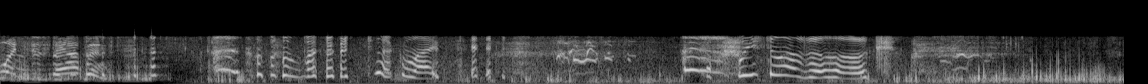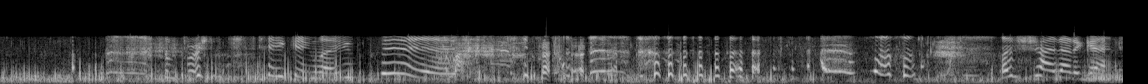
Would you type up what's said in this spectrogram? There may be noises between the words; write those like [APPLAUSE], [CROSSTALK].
what just happened? [LAUGHS] Bird took my fish. we still have the hook. The bird's taking my fish. [LAUGHS] Let's try that again.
